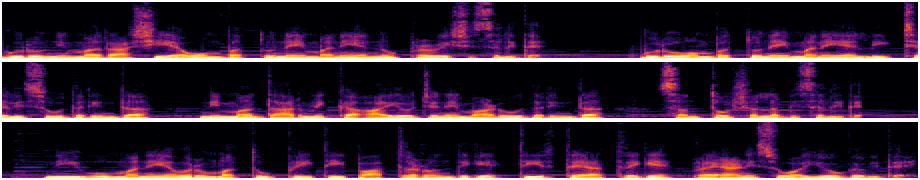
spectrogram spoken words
ಗುರು ನಿಮ್ಮ ರಾಶಿಯ ಒಂಬತ್ತನೇ ಮನೆಯನ್ನು ಪ್ರವೇಶಿಸಲಿದೆ. ಗುರು ಒಂಬತ್ತನೇ ಮನೆಯಲ್ಲಿ ಚಲಿಸುವುದರಿಂದ, ನಿಮ್ಮ ಧಾರ್ಮಿಕ ಆಯೋಜನೆ ಮಾಡುವುದರಿಂದ ಸಂತೋಷ ಲಭಿಸಲಿದೆ. ನೀವು ಮನೆಯವರು ಮತ್ತು ಪ್ರೀತಿ ಪಾತ್ರರೊಂದಿಗೆ ತೀರ್ಥಯಾತ್ರೆಗೆ ಪ್ರಯಾಣಿಸುವ ಯೋಗವಿದೆ.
